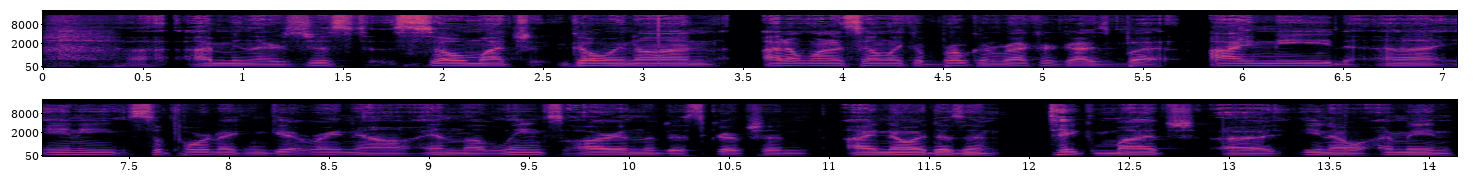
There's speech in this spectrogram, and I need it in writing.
I mean, there's just so much going on. I don't want to sound like a broken record, guys, but I need uh, any support I can get right now, and the links are in the description. I know it doesn't take much. Uh, you know, I mean,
